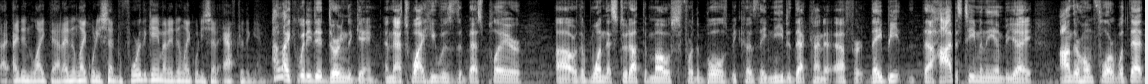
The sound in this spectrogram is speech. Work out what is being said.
I, I didn't like that. I didn't like what he said before the game, and I didn't like what he said after the game. I like what he did during the game, and that's why he was the best player uh, or the one that stood out the most for the Bulls because they needed that kind of effort. They beat the hottest team in the NBA on their home floor. What that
